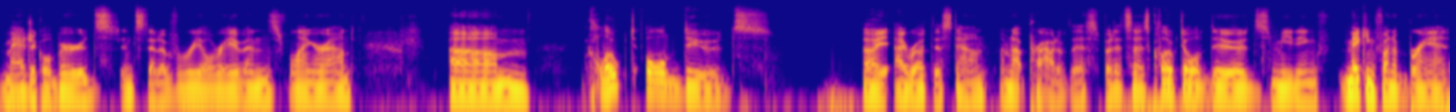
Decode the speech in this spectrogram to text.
magical birds instead of real ravens flying around. Um, cloaked old dudes. Oh, I wrote this down. I'm not proud of this, but it says cloaked old dudes meeting, making fun of Bran.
